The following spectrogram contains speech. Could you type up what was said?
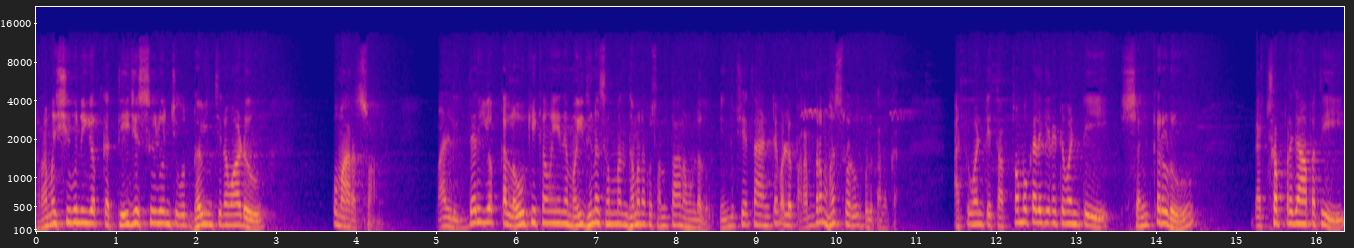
పరమశివుని యొక్క తేజస్సులోంచి ఉద్భవించిన వాడు కుమారస్వామి. వాళ్ళిద్దరి యొక్క లౌకికమైన మైథున సంబంధమునకు సంతానం ఉండదు. ఎందుచేత అంటే వాళ్ళు పరబ్రహ్మ స్వరూపులు కనుక. అటువంటి తత్వము కలిగినటువంటి శంకరుడు దక్ష ప్రజాపతి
